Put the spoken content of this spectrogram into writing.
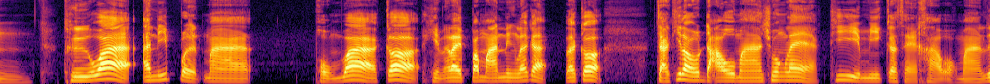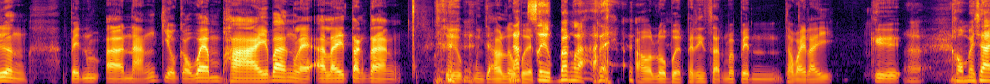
ม ถือว่าอันนี้เปิดมา ผมว่าก็เห็นอะไรประมาณนึงแล้วก็แล้วก็จากที่เราเดามาช่วงแรกที่มีกระแสข่าวออกมาเรื่องเป็นอ่าหนังเกี่ยวกับแวมไพร์บ้างแหละอะไรต่างๆ คือมึงจะเอาโรนักเบิร์ตสืบบ้างละอะไรเอาโรเบิร์ตแพตตินสันมาเป็นทวายไลท์คือเออเขาไม่ใช่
